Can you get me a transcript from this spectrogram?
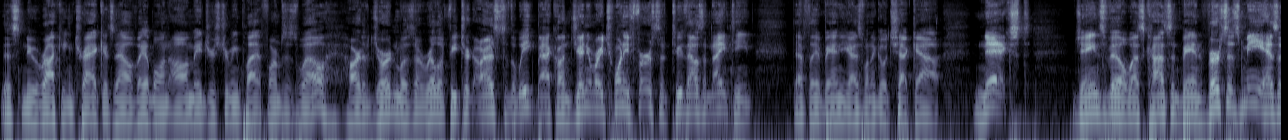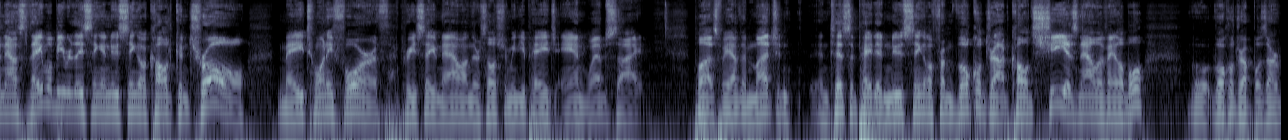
This new rocking track is now available on all major streaming platforms as well. Heart of Jordan was a real featured artist of the week back on January 21st of 2019. Definitely a band you guys want to go check out. Next, Janesville, Wisconsin band Versus Me has announced they will be releasing a new single called Control May 24th. Pre-save now on their social media page and website. Plus, we have the much anticipated new single from Vocal Drop called She is now available. Vocal Drop was our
